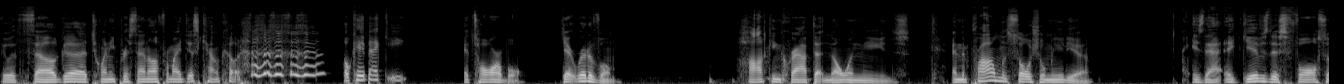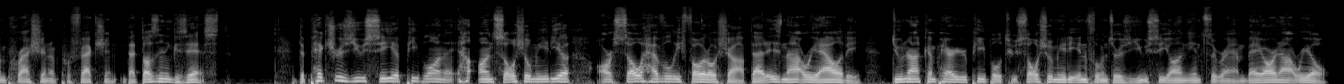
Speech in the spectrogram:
It was so good, 20% off for my discount code. okay, Becky. It's horrible. Get rid of them. Hawking crap that no one needs. And the problem with social media is that it gives this false impression of perfection that doesn't exist. The pictures you see of people on on social media are so heavily photoshopped that is not reality. Do not compare your people to social media influencers you see on Instagram. They are not real.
